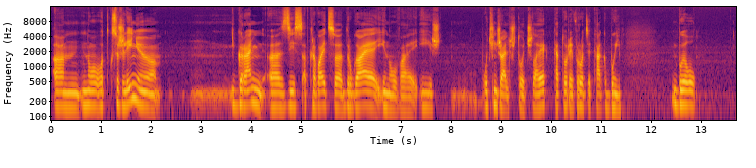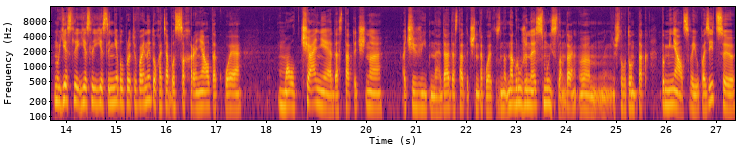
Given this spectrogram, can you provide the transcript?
Но вот, к сожалению, грань здесь открывается другая и новая. И очень жаль, что человек, который вроде как бы был ну, если, если, если не был против войны, то хотя бы сохранял такое молчание достаточно очевидное, да, достаточно такое нагруженное смыслом, да, эм, что вот он так поменял свою позицию.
